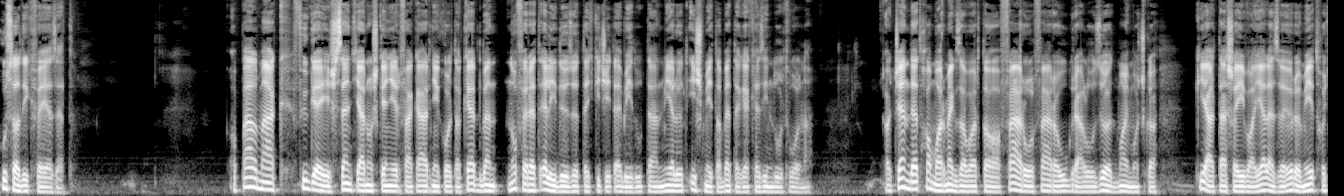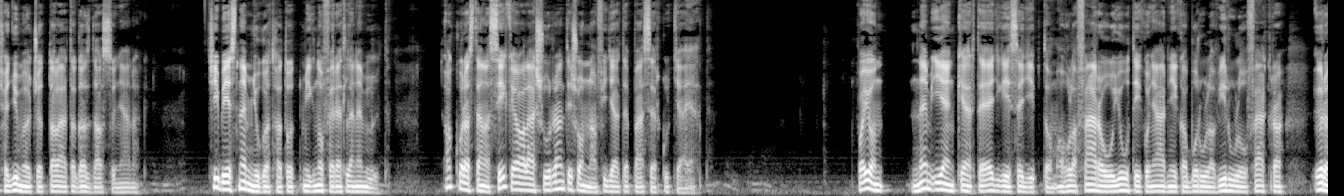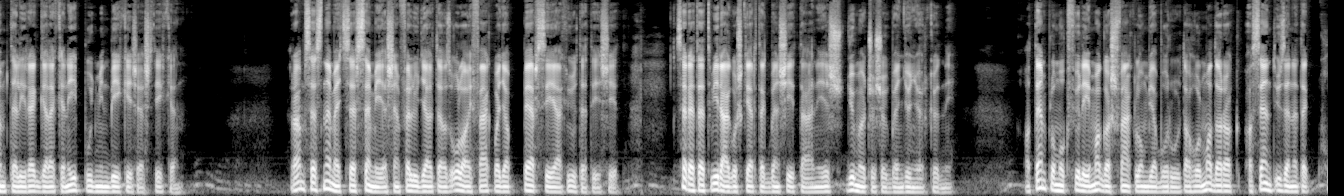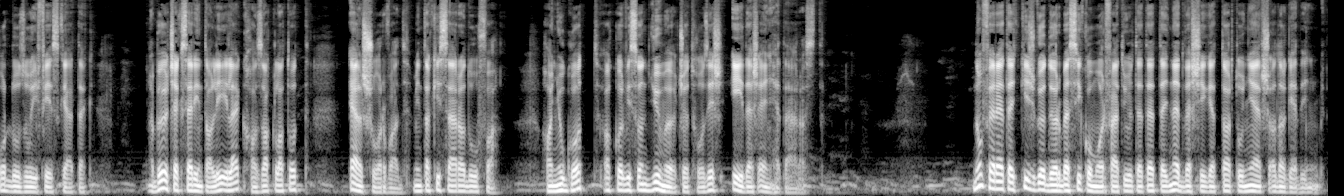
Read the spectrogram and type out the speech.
20. fejezet A pálmák, füge és Szent János kenyérfák árnyékolt a kertben, Noferet elidőzött egy kicsit ebéd után, mielőtt ismét a betegekhez indult volna. A csendet hamar megzavarta a fáról fára ugráló zöld majmocska, kiáltásaival jelezve örömét, hogyha gyümölcsöt talált a gazdaasszonyának. Csibész nem nyugodhatott, míg Noferet le nem ült. Akkor aztán a széke alá surrant, és onnan figyelte Pászer kutyáját. Vajon nem ilyen kerte egész Egyiptom, ahol a fáraó jótékony árnyéka borul a viruló fákra, örömteli reggeleken épp úgy, mint békés estéken? Ramszesz nem egyszer személyesen felügyelte az olajfák vagy a perszéják ültetését. Szeretett virágos kertekben sétálni és gyümölcsösökben gyönyörködni. A templomok fölé magas fák lombja borult, ahol madarak, a szent üzenetek hordozói fészkeltek. A bölcsek szerint a lélek, ha zaklatott, elsorvad, mint a kiszáradó fa. Ha nyugodt, akkor viszont gyümölcsöt hoz, és édes enyhet áraszt. Noferet egy kis gödörbe szikomorfát ültetett egy nedvességet tartó nyers adagedénybe.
